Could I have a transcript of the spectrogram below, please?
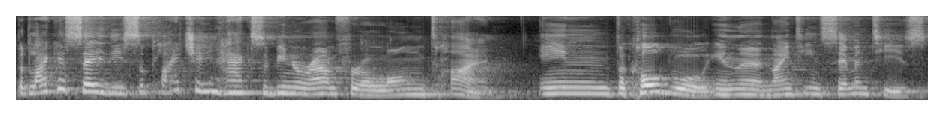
but like I say, these supply chain hacks have been around for a long time. In the Cold War, in the 1970s,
